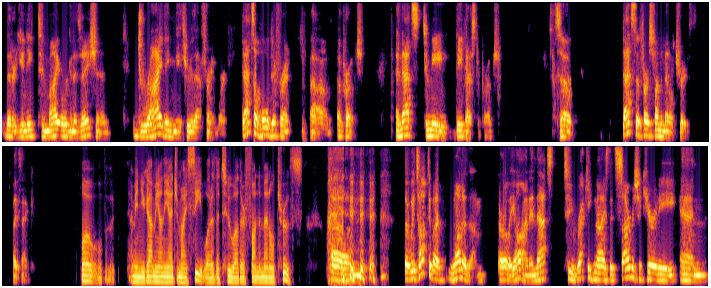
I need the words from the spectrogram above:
that are unique to my organization driving me through that framework? That's a whole different um, approach. And that's to me the best approach. So that's the first fundamental truth, I think. Well, I mean, you got me on the edge of my seat. What are the two other fundamental truths? um, so we talked about one of them early on, and that's to recognize that cybersecurity and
